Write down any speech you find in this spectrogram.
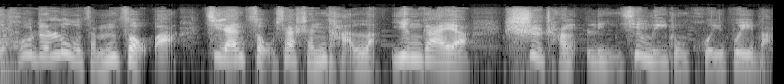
以后这路怎么走啊？既然走下神坛了，应该呀，市场理性的一种回归吧。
